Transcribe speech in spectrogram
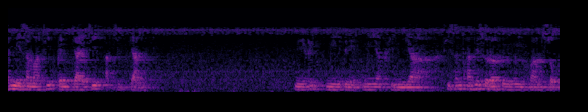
ที่มีสมาธิเป็นใจที่อัศจรรย์มีฤทธิ์มีเดชมีอภิญญา ที่สำคัญที่สุดก็คือมีความสุข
